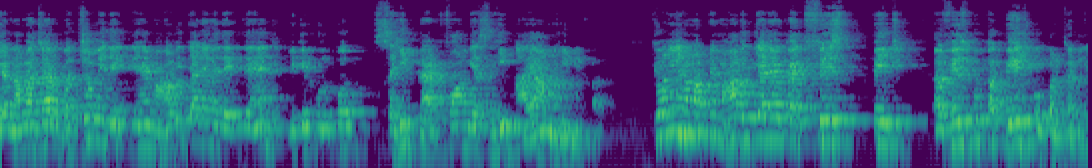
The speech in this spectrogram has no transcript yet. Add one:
या नवाचार बच्चों में देखते हैं, महाविद्यालय में देखते हैं, लेकिन उनको सही प्लेटफॉर्म या सही आयाम नहीं मिल पाता। क्यों नहीं हम अपने महाविद्यालय का एक फेस पेज फेसबुक का पेज ओपन कर ले?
